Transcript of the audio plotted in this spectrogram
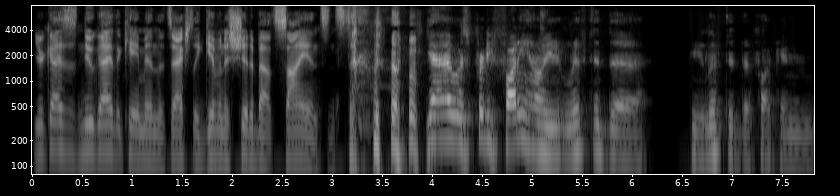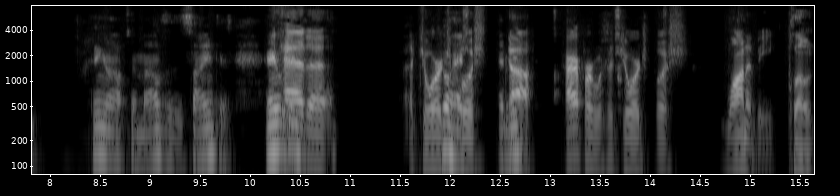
Your guys' new guy that came in that's actually giving a shit about science instead of. Yeah, it was pretty funny how he lifted the he lifted the fucking thing off the mouths of the scientists. And He had a, a George ahead, Bush. Edward. Uh, Harper was a George Bush wannabe. Clone.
